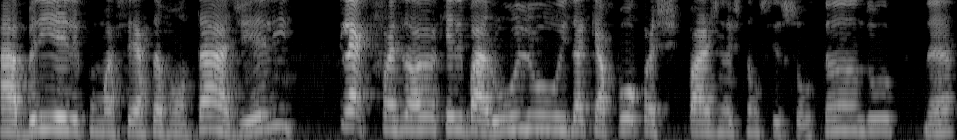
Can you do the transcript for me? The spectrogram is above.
abrir ele com uma certa vontade, ele clac, faz aquele barulho e daqui a pouco as páginas estão se soltando, né?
